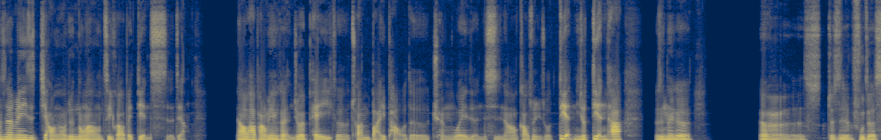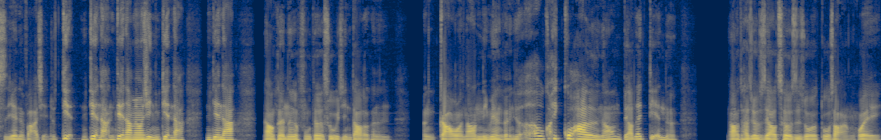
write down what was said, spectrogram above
在那边一直叫，然后就弄到自己快要被电死了这样。然后他旁边可能就会配一个穿白袍的权威人士，然后告诉你说电你就电他，就是那个呃，就是负责实验的发现，就电你电他，你电他没关系，你电他，你电他。然后可能那个伏特数已经到了可能很高了，然后里面可能就啊我快挂了，然后不要再电了。然后他就是要测试说多少人会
